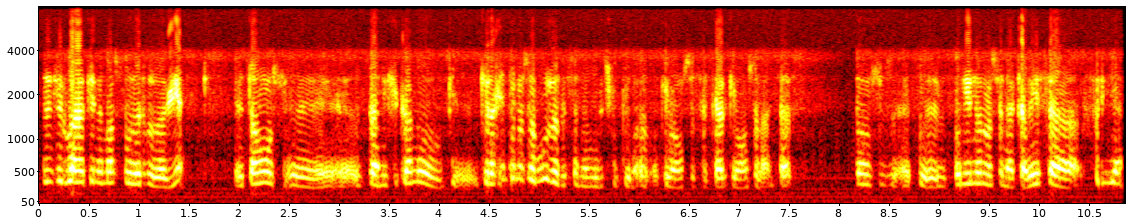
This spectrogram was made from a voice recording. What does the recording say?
Entonces Urbana tiene más poder todavía. Estamos eh, planificando que, la gente no se aburra de ese nuevo disco que, que, vamos a sacar, que vamos a lanzar. Entonces, eh, pues, poniéndonos en la cabeza fría.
